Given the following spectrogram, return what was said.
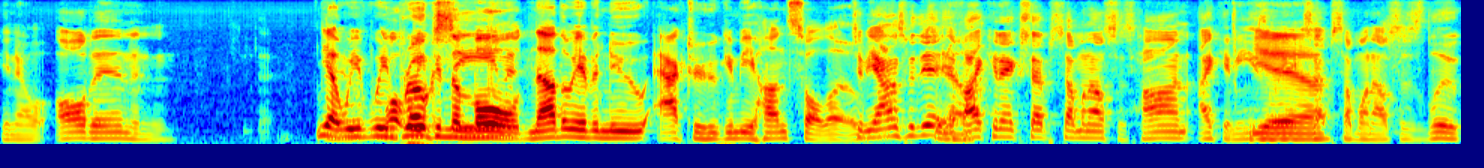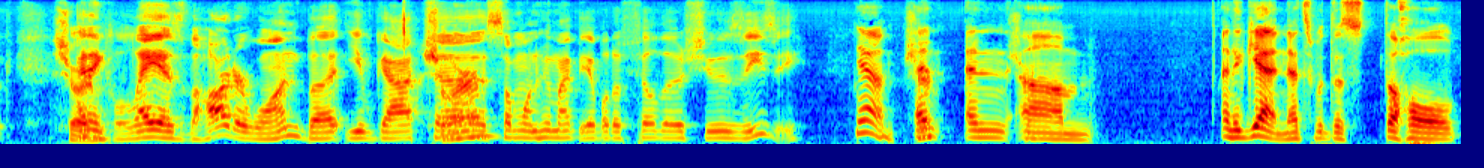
you know, Alden and yeah, you know, we've, we've broken we've the seen- mold. Now that we have a new actor who can be Han Solo. To be honest with you, if know. I can accept someone else as Han, I can easily Yeah. accept someone else as Luke. Sure. I think Leia's the harder one, but you've got uh, someone who might be able to fill those shoes easy. Yeah, Sure. and and um, and again, that's what this the whole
